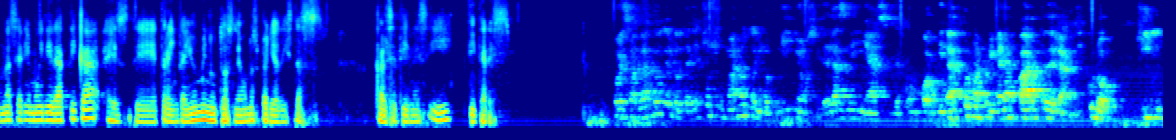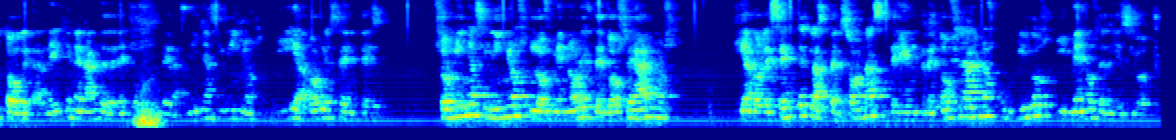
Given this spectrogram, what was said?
Una serie muy didáctica, este, 31 minutos de unos periodistas calcetines y títeres. Pues hablando de los derechos humanos de los niños y de las niñas, de conformidad con la primera parte del artículo quinto de la Ley General de Derechos de las Niñas y Niños y Adolescentes, son niñas y niños los menores de 12 años y adolescentes las personas de entre 12 años cumplidos y menos de 18.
